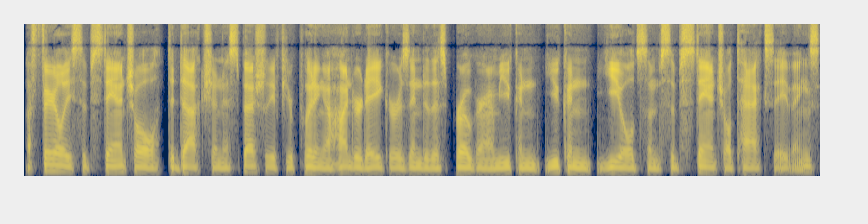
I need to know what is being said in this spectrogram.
a fairly substantial deduction, especially if you're putting 100 acres into this program. You can you can yield some substantial tax savings.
